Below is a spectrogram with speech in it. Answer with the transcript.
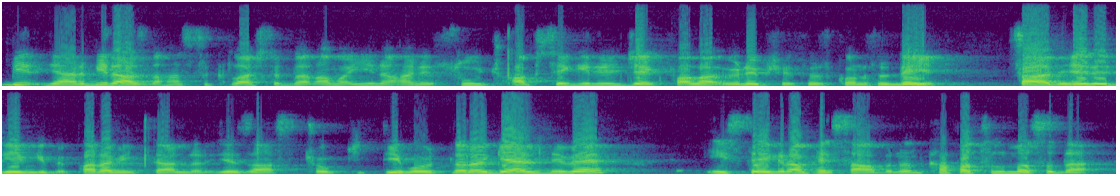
Bir, yani biraz daha sıklaştırdılar ama yine hani suç, hapse girilecek falan öyle bir şey söz konusu değil. Sadece dediğim gibi para miktarları cezası çok ciddi boyutlara geldi ve Instagram hesabının kapatılması da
